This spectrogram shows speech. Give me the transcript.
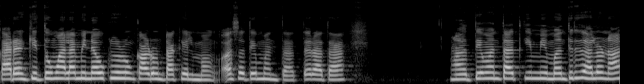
कारण की तुम्हाला मी नोकरीवरून काढून टाकेल मग. असं ते म्हणतात. तर आता ते म्हणतात की मी मंत्री झालो ना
